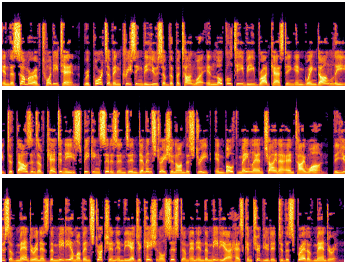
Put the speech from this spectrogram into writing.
In the summer of 2010, reports of increasing the use of the Putonghua in local TV broadcasting in Guangdong lead to thousands of Cantonese-speaking citizens in demonstration on the street. In both mainland China and Taiwan, the use of Mandarin as the medium of instruction in the educational system and in the media has contributed to the spread of Mandarin.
